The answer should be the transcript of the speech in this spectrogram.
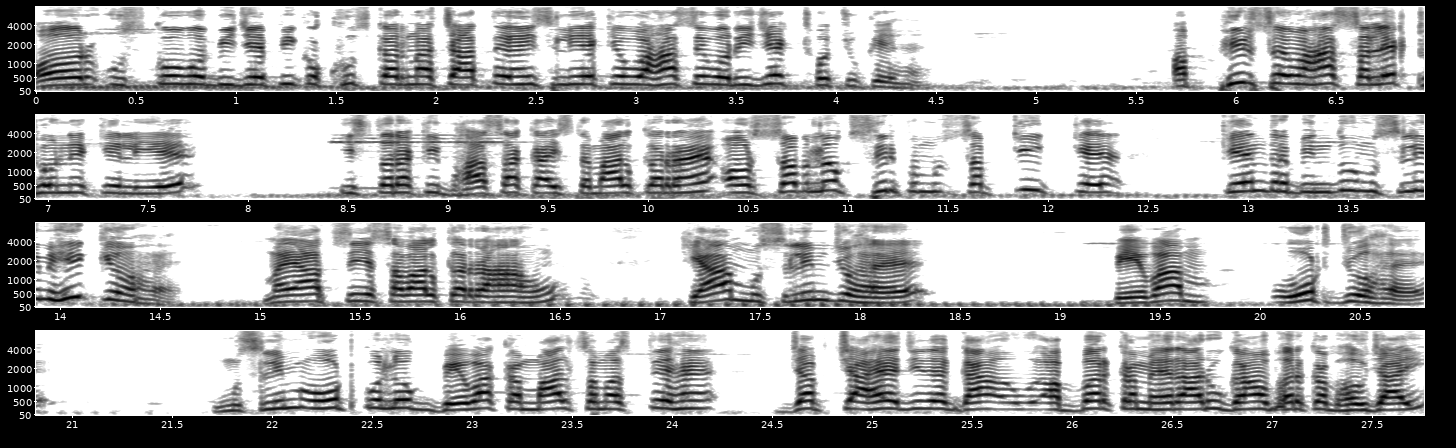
और उसको वो बीजेपी को खुश करना चाहते हैं, इसलिए कि वहाँ से वो रिजेक्ट हो चुके हैं। अब फिर से वहाँ सेलेक्ट होने के लिए इस तरह की भाषा का इस्तेमाल कर रहे हैं, और सब लोग सिर्फ़ सबकी के, केंद्र बिंदु मुस्लिम ही क्यों है? मैं आपसे ये सवाल कर रहा हूँ, क्या मुस्लिम जो है, बेवा वोट जो है मुस्लिम वोट को लोग बेवा का माल समझते हैं, जब चाहे जिसे गाँव अब्बर का मेहरारू गाँव भर का भौजाई।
